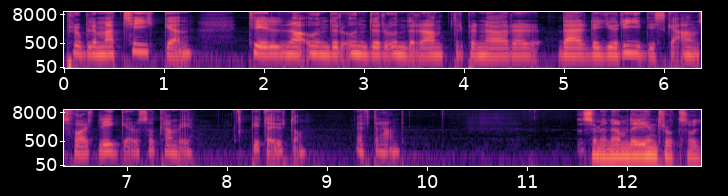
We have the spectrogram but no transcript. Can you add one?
problematiken till några under, under, underentreprenörer där det juridiska ansvaret ligger och så kan vi byta ut dem efterhand. Som jag nämnde i introt så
